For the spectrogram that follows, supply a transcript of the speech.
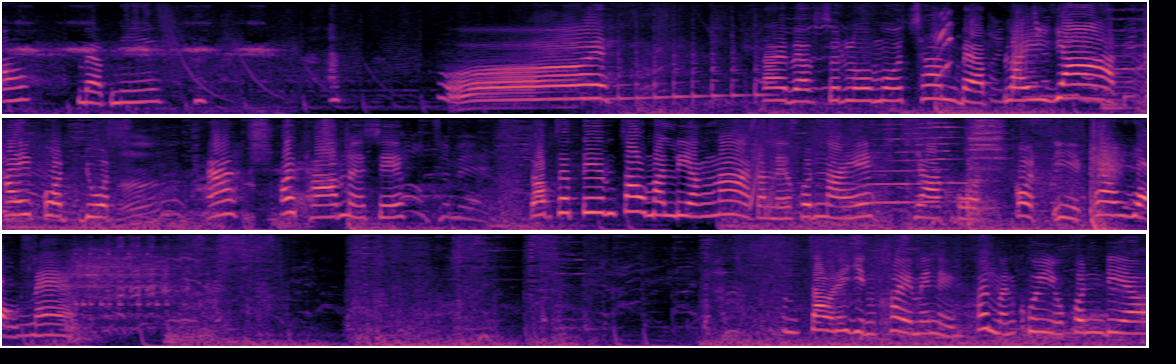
เอาแบบนี้ โอ้ยได้แบบสโลโมชั่นแบบไรญาติใครกดหยุดอะค่อยถามหน่อยสิจบสตรีมเจ้ามาเลียงหน้ากันเลยคนไหน อย่ากดกดอีกแค่หว่องแน่คุณเจ้าได้ยินค่อยไหมเนี่ยค่อยเหมือนคุยอยู่คนเดียว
